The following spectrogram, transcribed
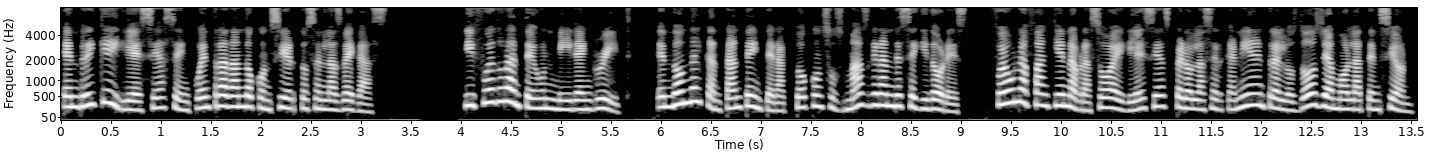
Enrique Iglesias se encuentra dando conciertos en Las Vegas. Y fue durante un meet and greet, en donde el cantante interactuó con sus más grandes seguidores. Fue una fan quien abrazó a Iglesias, pero la cercanía entre los dos llamó la atención.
